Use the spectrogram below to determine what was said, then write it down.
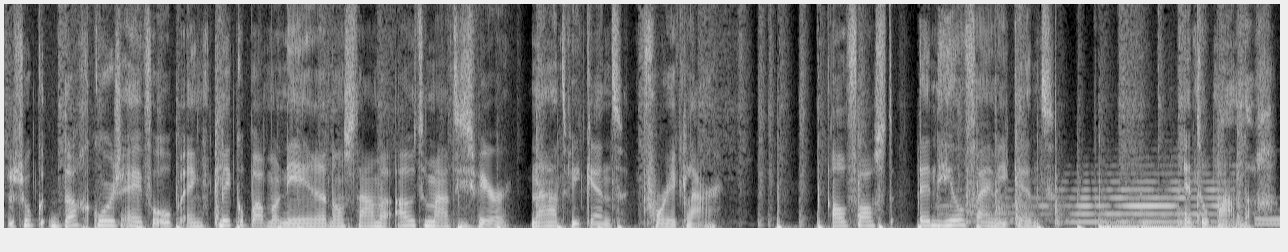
Zoek dagkoers even op en klik op abonneren. Dan staan we automatisch weer na het weekend voor je klaar. Alvast een heel fijn weekend en tot maandag.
